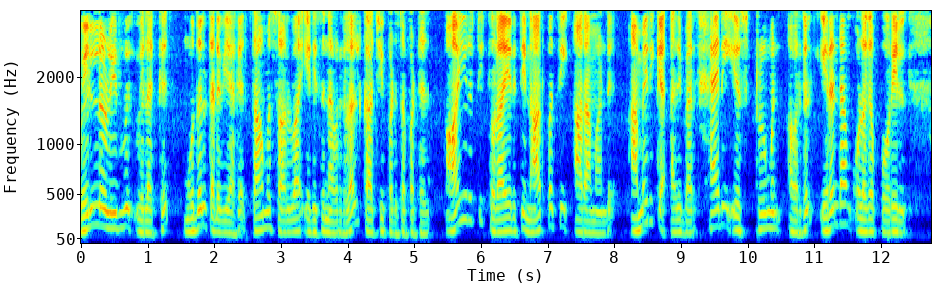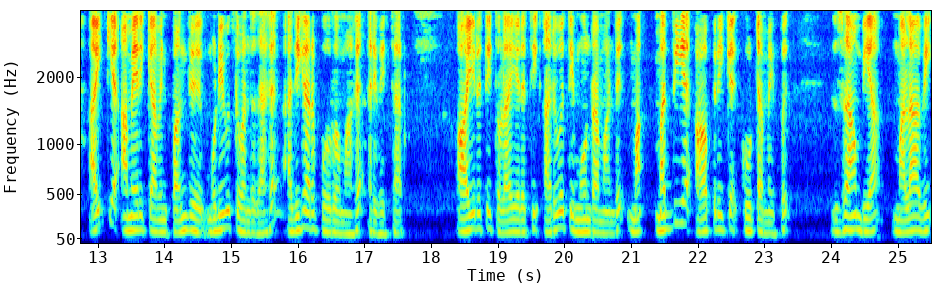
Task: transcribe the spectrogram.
வெள்ளொளிர்வு விளக்கு முதல் தடவையாக தாமஸ் ஆல்வா எடிசன் அவர்களால் காட்சிப்படுத்தப்பட்டது. ஆயிரத்தி தொள்ளாயிரத்தி நாற்பத்தி ஆறாம் ஆண்டு அமெரிக்க அதிபர் ஹாரி எஸ் ட்ரூமன் அவர்கள் இரண்டாம் உலகப் போரில் ஐக்கிய அமெரிக்காவின் பங்கு முடிவுக்கு வந்ததாக அதிகாரப்பூர்வமாக அறிவித்தார். ஆயிரத்தி தொள்ளாயிரத்தி அறுபத்தி மூன்றாம் ஆண்டு ம மத்திய ஆப்பிரிக்க கூட்டமைப்பு ஜாம்பியா மலாவி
